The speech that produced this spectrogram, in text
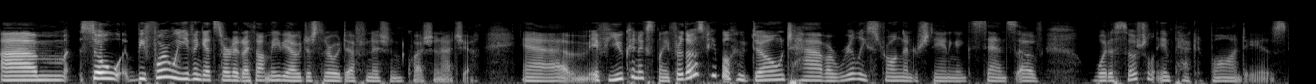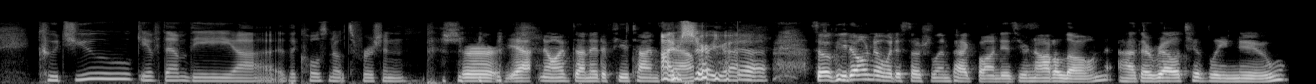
Um, so before we even get started, I thought maybe I would just throw a definition question at you. Um, if you can explain, for those people who don't have a really strong understanding and sense of what a social impact bond is. Could you give them the uh, the Coles Notes version? sure. Yeah. No, I've done it a few times. I'm sure you have. Yeah. So if you don't know what a social impact bond is, you're not alone. Uh, they're relatively new.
